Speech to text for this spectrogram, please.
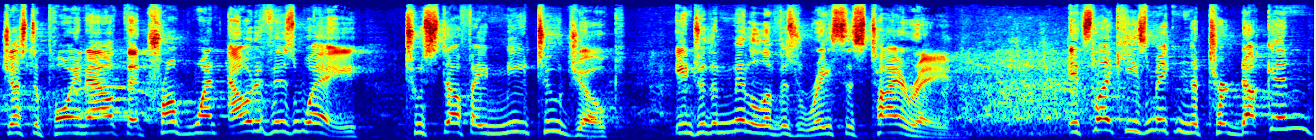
just to point out that Trump went out of his way to stuff a Me Too joke into the middle of his racist tirade. It's like he's making a turducken.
